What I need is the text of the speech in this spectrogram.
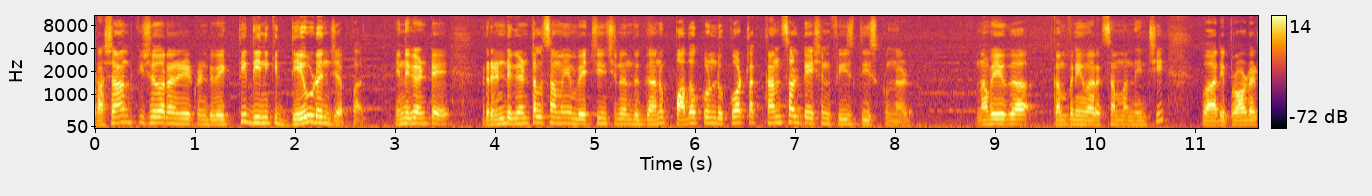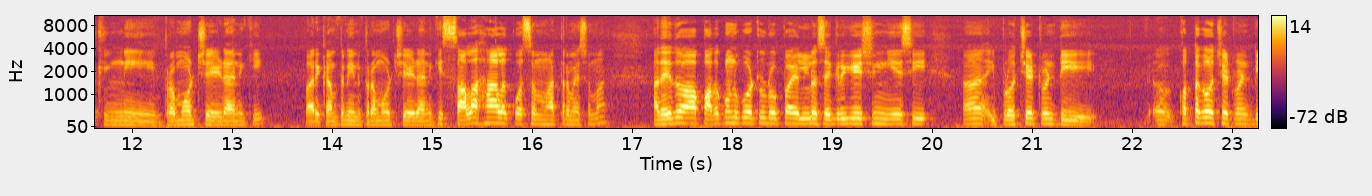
ప్రశాంత్ కిషోర్ అనేటువంటి వ్యక్తి దీనికి దేవుడు అని చెప్పాలి. ఎందుకంటే రెండు గంటల సమయం వెచ్చించినందుకు గాను పదకొండు కోట్ల కన్సల్టేషన్ ఫీజు తీసుకున్నాడు. నవయుగ కంపెనీ వారికి సంబంధించి వారి ప్రోడక్ట్ని ప్రమోట్ చేయడానికి వారి కంపెనీని ప్రమోట్ చేయడానికి సలహాల కోసం మాత్రమే సుమా. అదేదో ఆ పదకొండు కోట్ల రూపాయల్లో సెగ్రిగేషన్ చేసి ఇప్పుడు వచ్చేటువంటి కొత్తగా వచ్చేటువంటి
